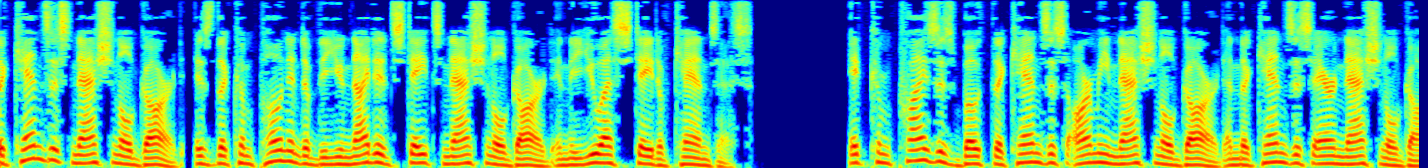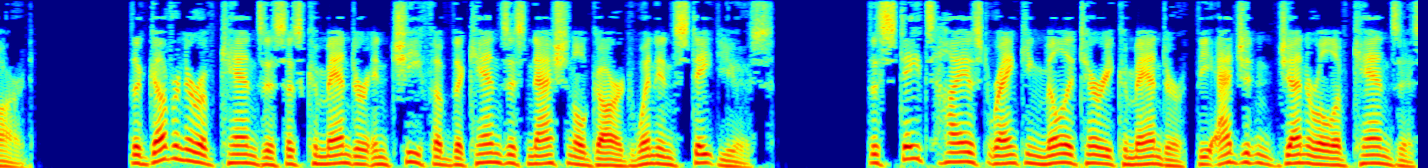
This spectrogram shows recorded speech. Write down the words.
The Kansas National Guard, is the component of the United States National Guard in the U.S. state of Kansas. It comprises both the Kansas Army National Guard and the Kansas Air National Guard. The Governor of Kansas is Commander-in-Chief of the Kansas National Guard when in state use. The state's highest-ranking military commander, the Adjutant General of Kansas,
